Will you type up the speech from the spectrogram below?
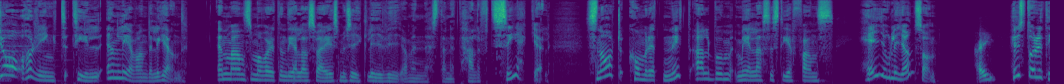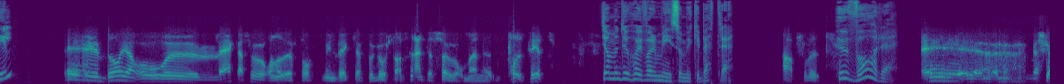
Jag har ringt till en levande legend. En man som har varit en del av Sveriges musikliv i ja, men nästan ett halvt sekel. Snart kommer ett nytt album med Lasse Stefans. Hej Olle Jönsson! Hej! Hur står det till? Eh, börjar att eh, läka såren nu efter min vecka på Gotland. Inte sår, men eh, trötthet. Ja, men du har ju varit med i Så mycket bättre. Absolut. Hur var det? Eh, jag ska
